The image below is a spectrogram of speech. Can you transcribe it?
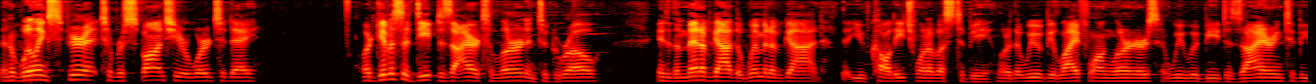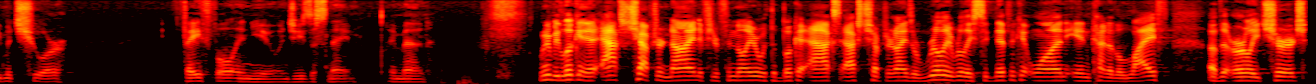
and a willing spirit to respond to your word today. Lord, give us a deep desire to learn and to grow into the men of God, the women of God that you've called each one of us to be. Lord, that we would be lifelong learners and we would be desiring to be mature, faithful in you. In Jesus' name, amen. We're going to be looking at Acts chapter 9. If you're familiar with the book of Acts, Acts chapter 9 is a really, really significant one in kind of the life of the early church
